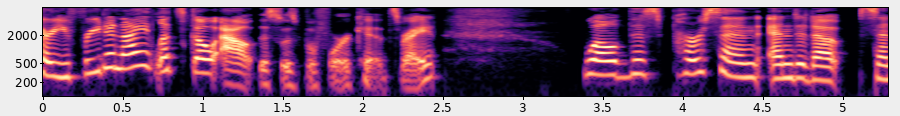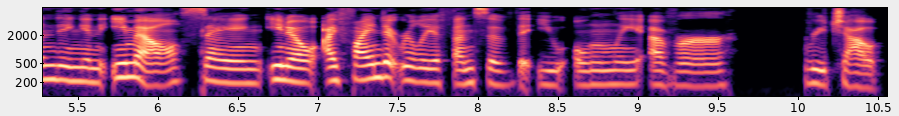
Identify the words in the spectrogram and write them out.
are you free tonight? Let's go out. This was before kids, right? Well, this person ended up sending an email saying, you know, I find it really offensive that you only ever reach out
